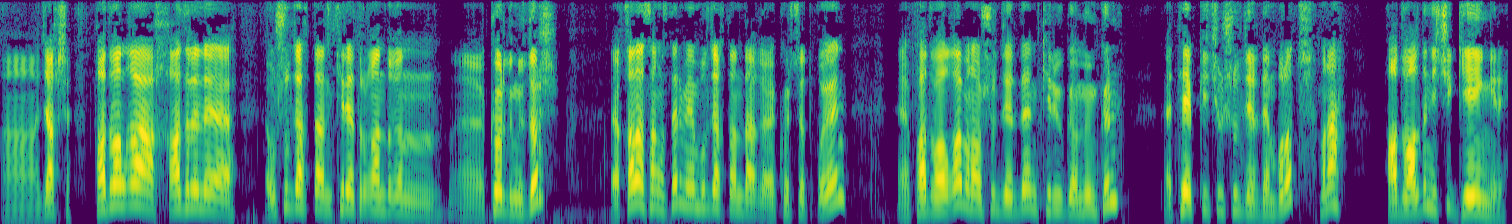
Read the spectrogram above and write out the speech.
жакшы подвалга азыр эле ушул жактан кире тургандыгын көрдүңүздөр кааласаңыздар мен бул жактан дагы көрсөтүп коеюн подвалга мына ушул жерден кирүүгө мүмкүн тепкич ушул жерден болот мына подвалдын ичи кеңири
